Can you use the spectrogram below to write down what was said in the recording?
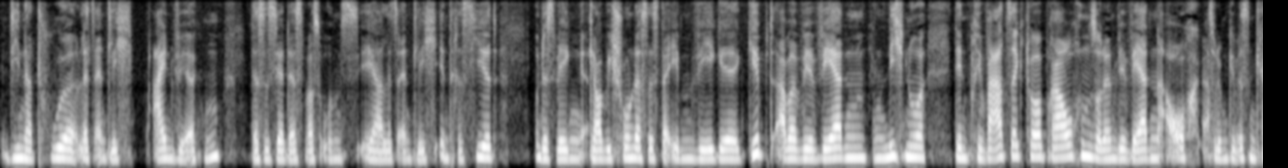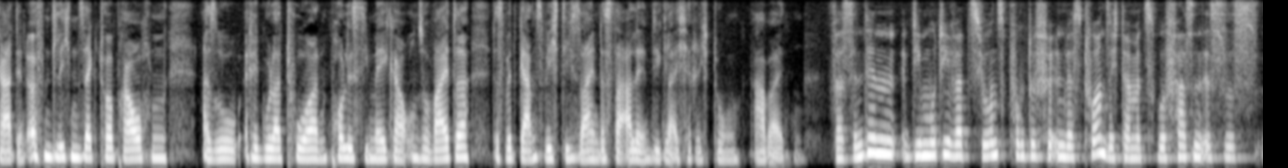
die Natur letztendlich einwirken. Das ist ja das, was uns ja letztendlich interessiert. Und deswegen glaube ich schon, dass es da eben Wege gibt. Aber wir werden nicht nur den Privatsektor brauchen, sondern wir werden auch zu einem gewissen Grad den öffentlichen Sektor brauchen, also Regulatoren, Policymaker und so weiter. Das wird ganz wichtig sein, dass da alle in die gleiche Richtung arbeiten. Was sind denn die Motivationspunkte für Investoren, sich damit zu befassen? Ist es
